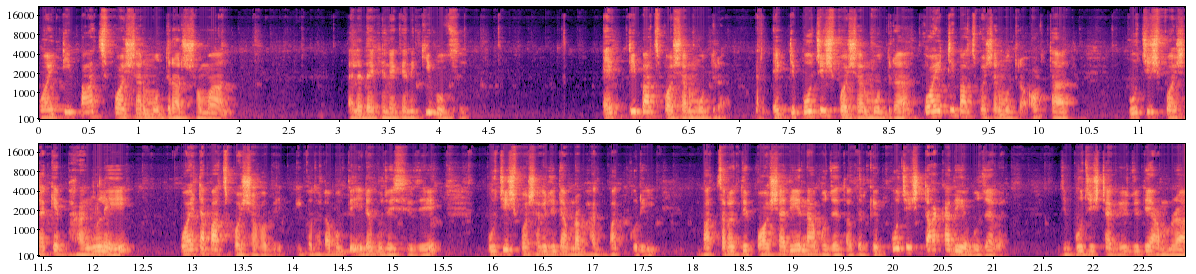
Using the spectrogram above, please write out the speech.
কয়টি পাঁচ পয়সার মুদ্রার সমান? তাহলে দেখেন এখানে কি বলছে? একটি পাঁচ পয়সার মুদ্রা, একটি পঁচিশ পয়সার মুদ্রা, কয়টি পাঁচ পয়সার মুদ্রা? অর্থাৎ পঁচিশ পয়সাকে ভাঙলে কয়টা পাঁচ পয়সা হবে? এই কথাটা বলতে এটা বুঝাইছি যে পঁচিশ পয়সাকে যদি আমরা ভাগ ভাগ করি, বাচ্চারা যদি পয়সা দিয়ে না বোঝায় তাদেরকে পঁচিশ টাকা দিয়ে বোঝাবেন যে পঁচিশ টাকাকে যদি আমরা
